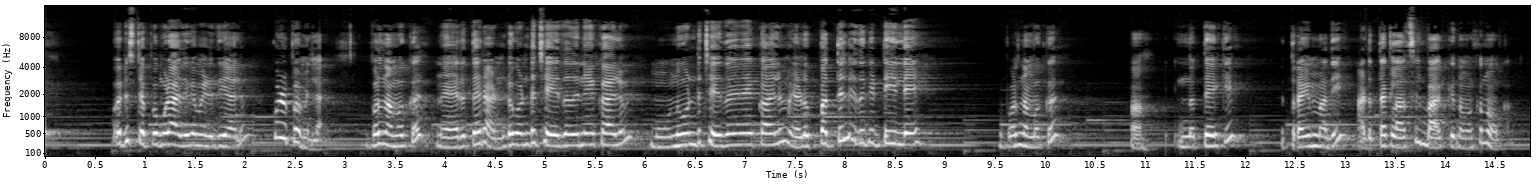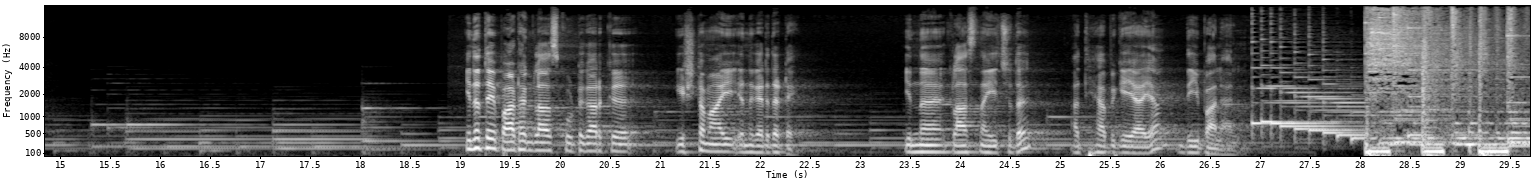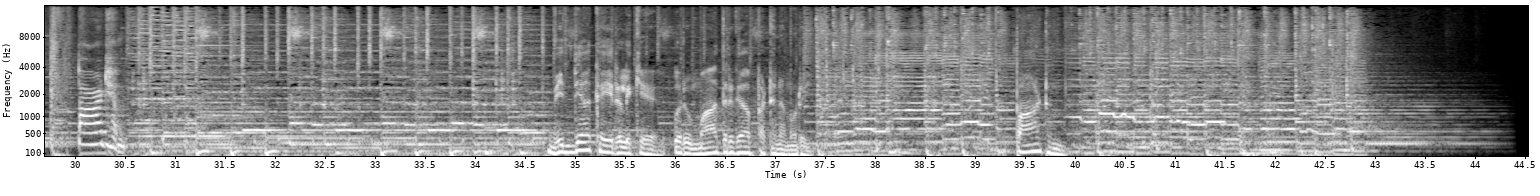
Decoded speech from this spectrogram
ഒരു സ്റ്റെപ്പും കൂടെ അധികം എഴുതിയാലും കുഴപ്പമില്ല. അപ്പോൾ നമുക്ക് നേരത്തെ രണ്ട് കൊണ്ട് ചെയ്തതിനേക്കാളും മൂന്ന് കൊണ്ട് ചെയ്തതിനേക്കാളും എളുപ്പത്തിൽ ഇത് കിട്ടിയില്ലേ? അപ്പോൾ നമുക്ക് ആ ഇന്നത്തേക്ക് ഇത്രയും മതി. അടുത്ത ക്ലാസ്സിൽ ബാക്കി നമുക്ക് നോക്കാം. ഇന്നത്തെ പാഠം ക്ലാസ് കൂട്ടുകാർക്ക് ഇഷ്ടമായി എന്ന് കരുതട്ടെ. ഇന്ന് ക്ലാസ് നയിച്ചത് അധ്യാപികയായ ദീപാലാൽ. പാഠം. വിദ്യാ കൈരളിക്ക് ഒരു മാതൃകാ പഠനമുറി. പാഠം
